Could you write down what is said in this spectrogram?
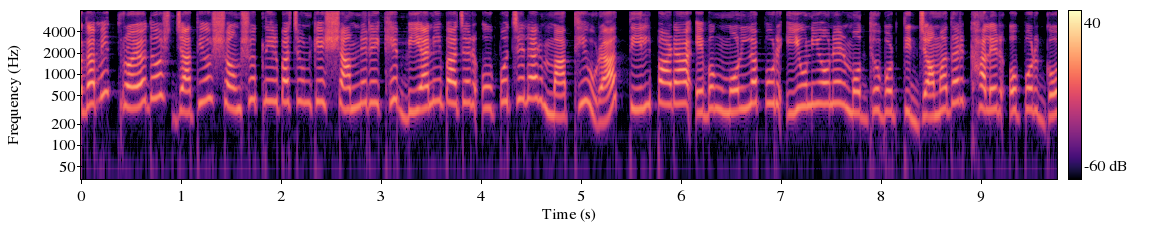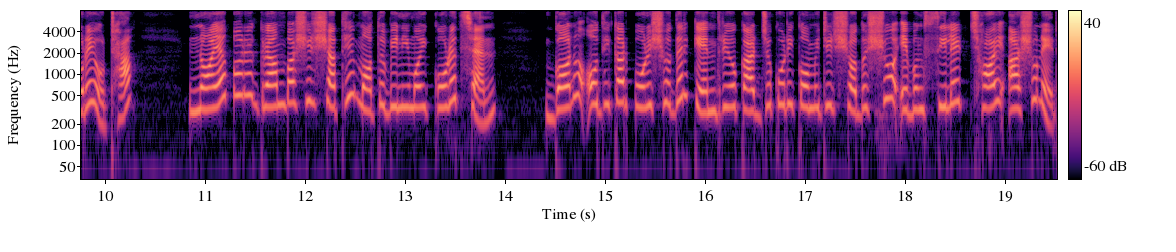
আগামী ত্রয়োদশ জাতীয় সংসদ নির্বাচনকে সামনে রেখে বিয়ানীবাজার উপজেলার মাথিউরা, তিলপাড়া এবং মোল্লাপুর ইউনিয়নের মধ্যবর্তী জমাদার খালের ওপর গড়ে ওঠা নয়াপাড়া গ্রামবাসীর সাথে মতবিনিময় করেছেন গণ অধিকার পরিষদের কেন্দ্রীয় কার্যকরী কমিটির সদস্য এবং সিলেট ছয় আসনের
